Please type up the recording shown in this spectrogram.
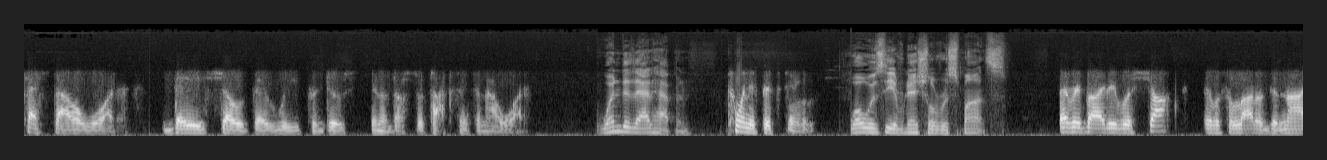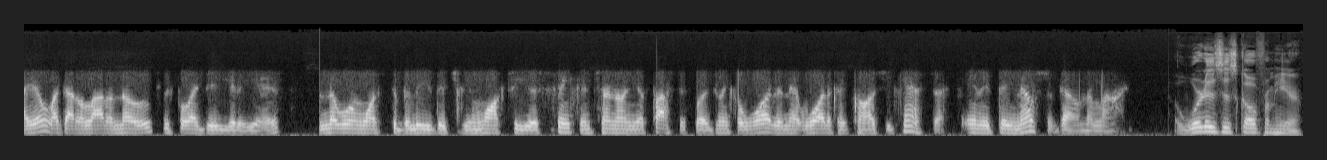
test our water. They showed that we produced industrial toxins in our water. When did that happen? 2015. What was the initial response? Everybody was shocked. There was a lot of denial. I got a lot of no's before I did get a yes. No one wants to believe that you can walk to your sink and turn on your faucet for a drink of water, and that water could cause you cancer. Anything else down the line. Where does this go from here?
